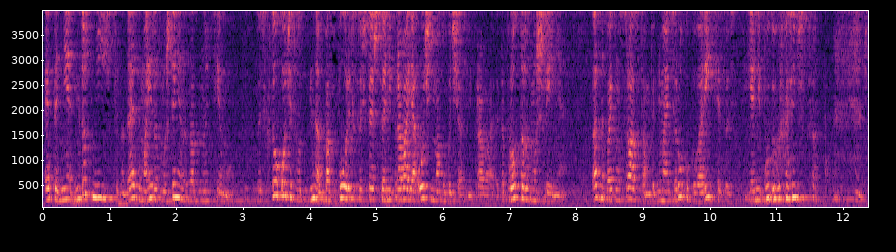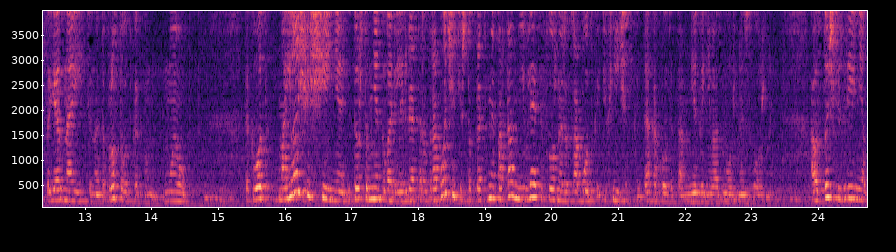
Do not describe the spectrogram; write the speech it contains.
это не, не то, что не истина, да, это мои размышления на заданную тему. То есть кто хочет вот, не знаю, поспорить, кто считает, что я не права, я очень могу быть сейчас не права. Это просто размышления. Ладно, поэтому сразу там поднимайте руку, говорите, то есть я не буду говорить, что, что я знаю истину. Это просто вот как бы мой опыт. Так вот, мое ощущение и то, что мне говорили ребята-разработчики, что оперативный портал не является сложной разработкой технической, да, какой-то там мега невозможной сложной. А вот с точки зрения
